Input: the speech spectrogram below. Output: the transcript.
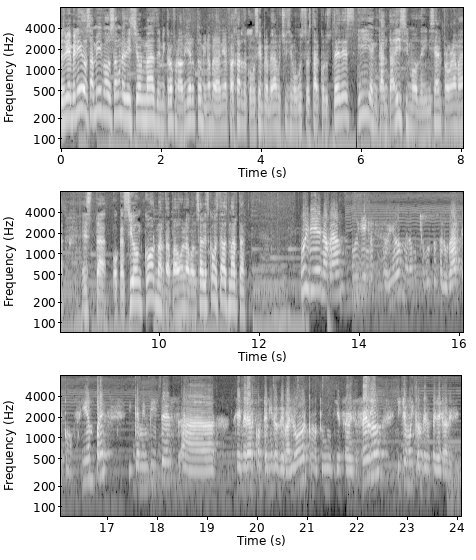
Pues bienvenidos amigos a una edición más de Micrófono Abierto. Mi nombre es Daniel Fajardo. Como siempre me da muchísimo gusto estar con ustedes y encantadísimo de iniciar el programa esta ocasión con Marta Paola González. ¿Cómo estás Marta? Muy bien Abraham, muy bien, gracias a Dios. Me da mucho gusto saludarte como siempre y que me invites a generar contenidos de valor como tú bien sabes hacerlo y yo muy contenta y agradecida.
